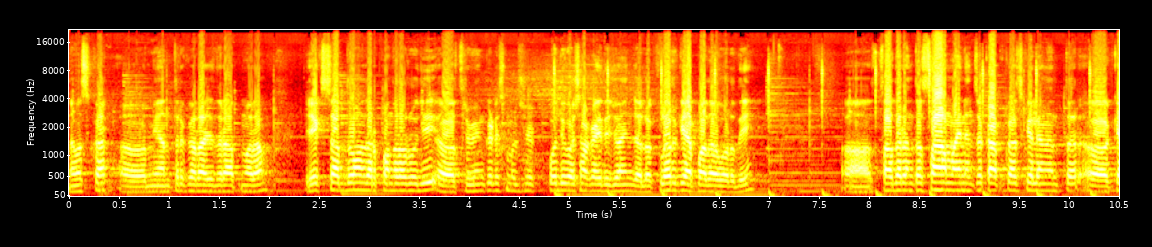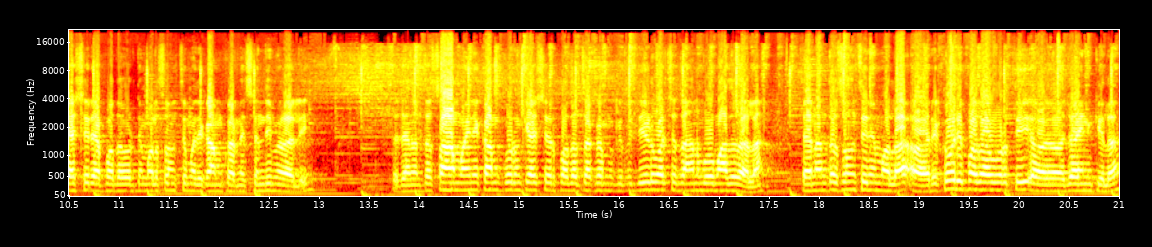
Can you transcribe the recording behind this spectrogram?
नमस्कार मी अंतरकर राजेंद्र आत्माराम. एक सात दोन हजार पंधरा रोजी श्री व्यंकटेश मुलशेठ कोदिवा शाखा इथे जॉईन झालं. क्लर्क या पदावरती. साधारणतः सहा महिन्यांचं कामकाज केल्यानंतर कॅशियर या पदावरती मला संस्थेमध्ये काम करण्याची संधी मिळाली. त्याच्यानंतर सहा महिने काम करून कॅशियर पदाचा कमी कमी दीड वर्षाचा अनुभव माझा झाला. त्यानंतर संस्थेने मला रिकव्हरी पदावरती जॉईन केलं.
